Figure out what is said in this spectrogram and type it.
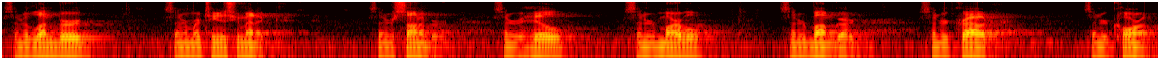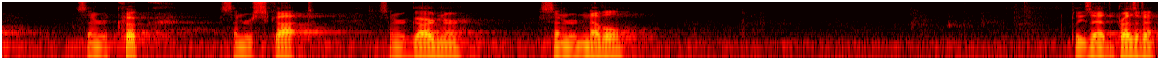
Senator Lundberg, Senator Martinez Humenik, Senator Sonnenberg, Senator Hill, Senator Marble, Senator Baumgardner, Senator Crowder, Senator Coram, Senator Cooke, Senator Scott, Senator Gardner, Senator Neville. Please add the president.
